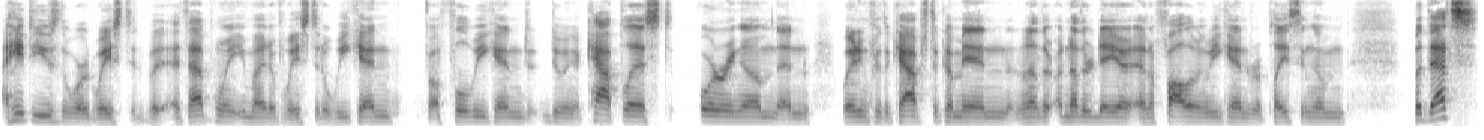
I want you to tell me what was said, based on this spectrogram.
I hate to use the word wasted, but at that point, you might have wasted a weekend, a full weekend doing a cap list, ordering them, then waiting for the caps to come in, another another day and a following weekend replacing them. But that's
